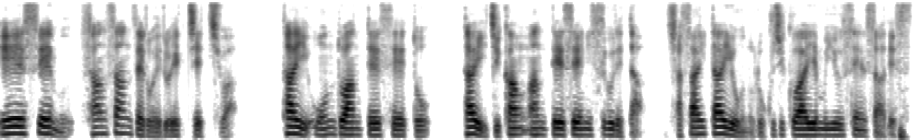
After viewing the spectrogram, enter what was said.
ASM330LHH は対温度安定性と対時間安定性に優れた車載対応の6軸 IMU センサーです。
